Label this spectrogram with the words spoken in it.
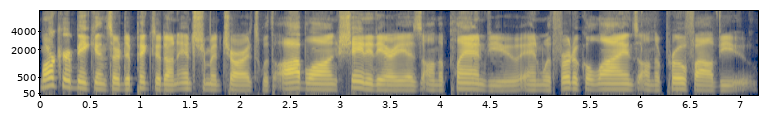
Marker beacons are depicted on instrument charts with oblong shaded areas on the plan view and with vertical lines on the profile view.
